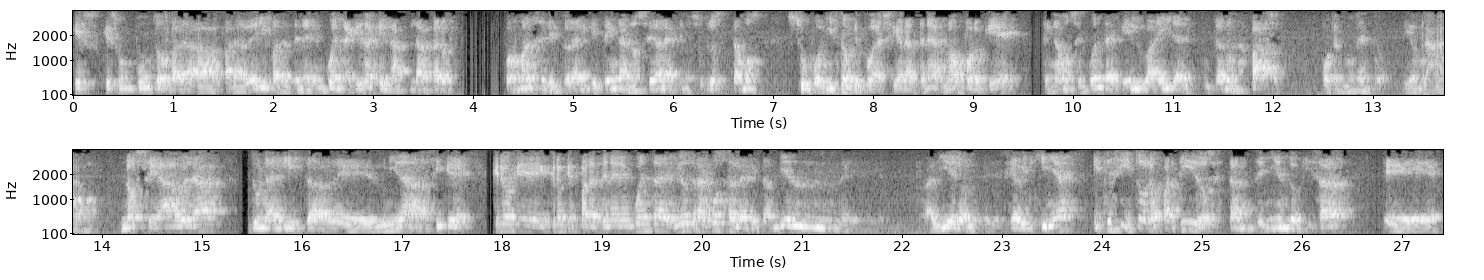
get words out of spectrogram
que es, que es un punto para, para ver y para tener en cuenta. Quizás que la, la performance electoral que tenga no sea la que nosotros estamos suponiendo que pueda llegar a tener, ¿no? Porque tengamos en cuenta que él va a ir a disputar unos pasos por el momento. Digamos, claro. no, no se habla de una lista de, de, unidad. Así que creo que creo que es para tener en cuenta. Y otra cosa a la que también eh, adhiero a lo que decía Virginia, es que sí, todos los partidos están teniendo quizás eh,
